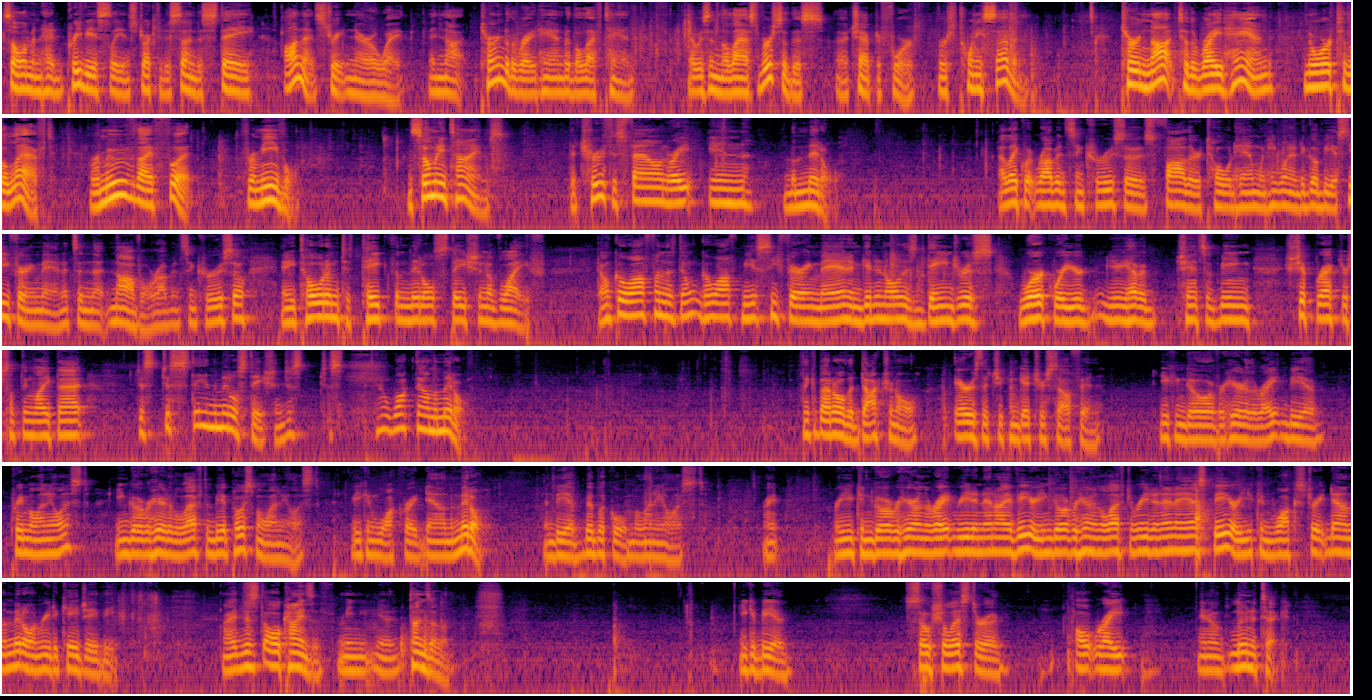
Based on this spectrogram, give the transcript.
Solomon had previously instructed his son to stay on that straight and narrow way and not turn to the right hand or the left hand. That was in the last verse of this uh, chapter 4, verse 27. Turn not to the right hand nor to the left, Remove thy foot from evil. And so many times, the truth is found right in the middle. I like what Robinson Crusoe's father told him when he wanted to go be a seafaring man. It's in that novel, Robinson Crusoe, and he told him to take the middle station of life. Don't go off on this. don't go off be a seafaring man and get in all this dangerous work where you're you have a chance of being shipwrecked or something like that. Just just stay in the middle station. Just just you know walk down the middle. Think about all the doctrinal errors that you can get yourself in. You can go over here to the right and be a premillennialist. You can go over here to the left and be a postmillennialist. Or you can walk right down the middle and be a biblical millennialist, right? Or you can go over here on the right and read an NIV, or you can go over here on the left and read an NASB, or you can walk straight down the middle and read a KJV. Right? Just all kinds of, I mean, you know, tons of them. You could be a socialist or a alt-right, you know, lunatic.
